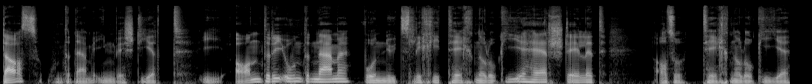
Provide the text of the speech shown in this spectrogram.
Das Unternehmen investiert in andere Unternehmen, die nützliche Technologien herstellen, also Technologien,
